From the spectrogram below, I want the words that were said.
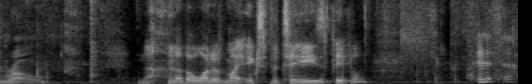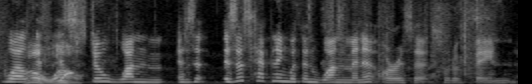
roll. Another one of my expertise, people. Is- uh, well, Oh, if wow. it's still one. Is it? Is this happening within one minute, or is it sort of been?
